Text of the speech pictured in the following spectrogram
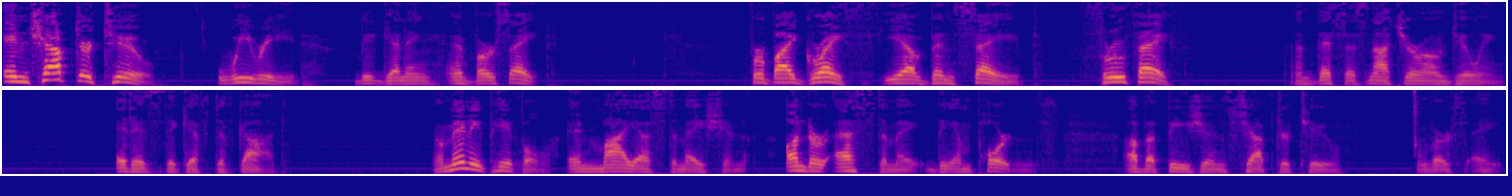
in chapter 2, we read, beginning in verse 8, For by grace ye have been saved through faith, and this is not your own doing. It is the gift of God. Now many people, in my estimation, underestimate the importance of Ephesians chapter 2, verse 8.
